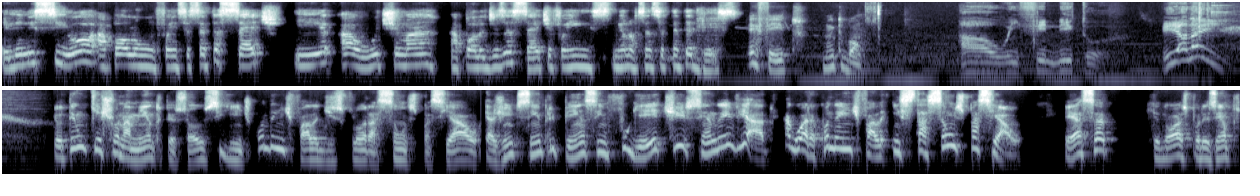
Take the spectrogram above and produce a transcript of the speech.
Ele iniciou, a Apollo 1 foi em 67 e a última, Apollo 17, foi em 1972. Perfeito, muito bom. Ao infinito e além! Eu tenho um questionamento, pessoal, é o seguinte: quando a gente fala de exploração espacial, a gente sempre pensa em foguete sendo enviado. Agora, quando a gente fala em estação espacial, essa que nós, por exemplo,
